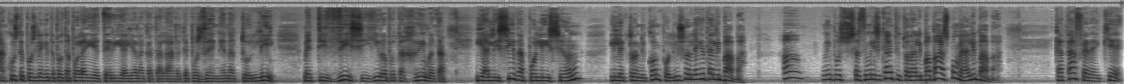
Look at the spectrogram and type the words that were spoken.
ακούστε πως λέγεται πρώτα απ' όλα η εταιρεία για να καταλάβετε πως δεν είναι Ανατολή. Με τη Δύση γύρω από τα χρήματα. Η αλυσίδα πωλήσεων ηλεκτρονικών πωλήσεων λέγεται Alibaba. Α, μήπως σας θυμίζει κάτι τον Alibaba ας πούμε Alibaba. Κατάφερε και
